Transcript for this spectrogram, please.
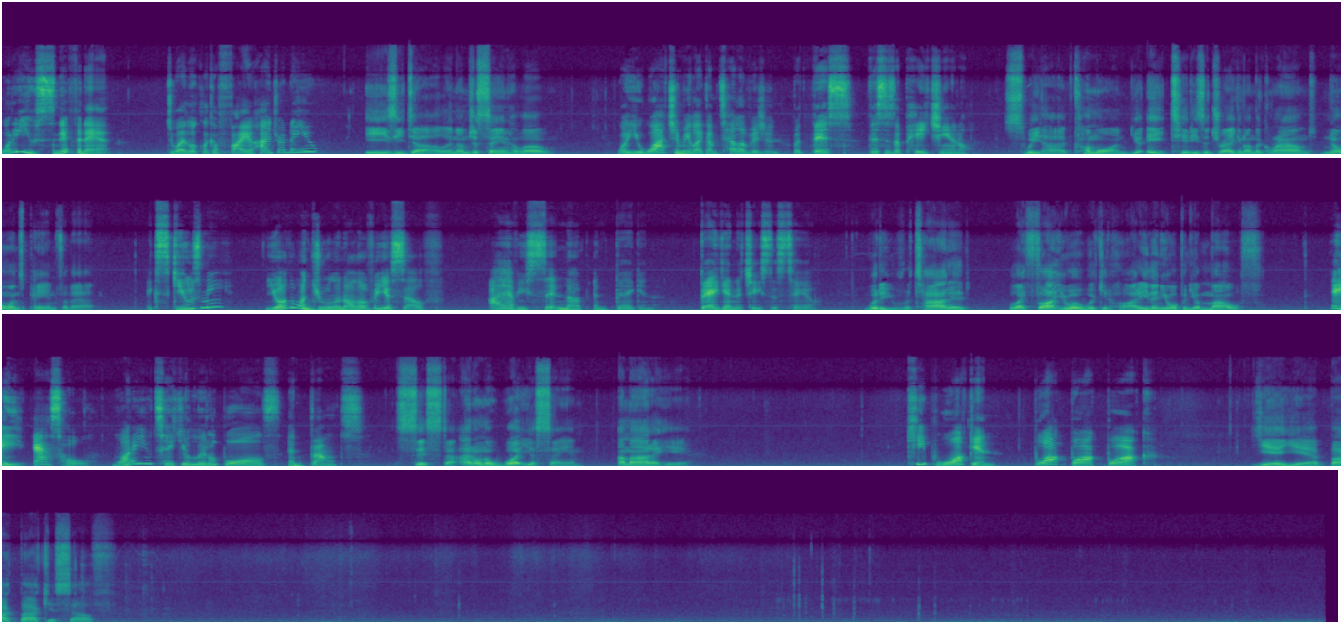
What are you sniffing at? Do I look like a fire hydrant to you? Easy, darling. I'm just saying hello. Well, you're watching me like I'm television, but this, this is a pay channel. Sweetheart, come on. Your eight titties are dragging on the ground. No one's paying for that. Excuse me? You're the one drooling all over yourself. I have you sitting up and begging, begging to chase this tail. What are you, retarded? Well, I thought you were a wicked hottie, then you opened your mouth. Hey, asshole, why don't you take your little balls and bounce? Sister, I don't know what you're saying. I'm out of here. Keep walking. Walk, walk, walk. Yeah, yeah, bark bark yourself.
